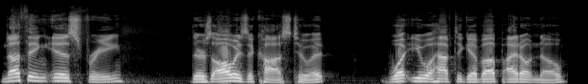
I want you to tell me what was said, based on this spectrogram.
Nothing is free. There's always a cost to it. What you will have to give up, I don't know.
